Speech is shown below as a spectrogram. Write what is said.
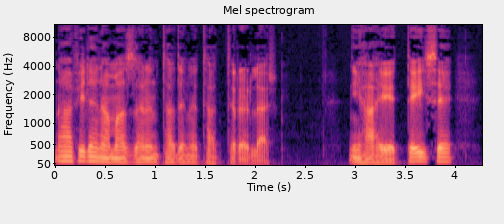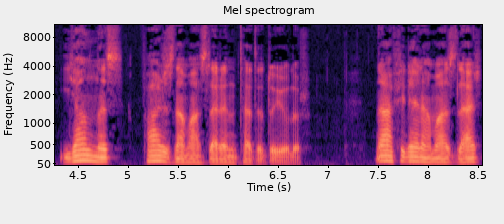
nafile namazların tadını tattırırlar. Nihayette ise yalnız farz namazların tadı duyulur. Nafile namazlar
